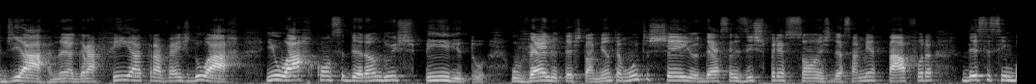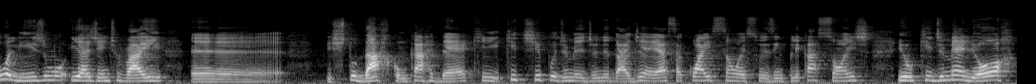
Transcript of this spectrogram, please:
de ar, né? grafia através do ar e o ar considerando o espírito. O Velho Testamento é muito cheio dessas expressões, dessa metáfora, desse simbolismo, e a gente vai. É estudar com Kardec que tipo de mediunidade é essa, quais são as suas implicações e o que de melhor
